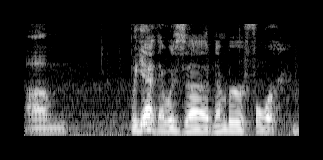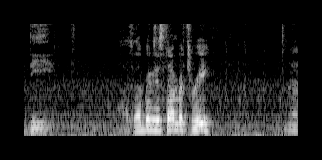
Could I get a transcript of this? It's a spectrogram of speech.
Um, but yeah, that was uh, number four, Dee. Uh, so that brings us to number three. Uh,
